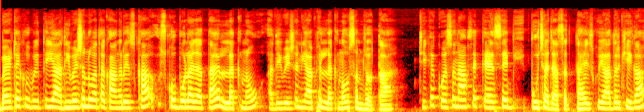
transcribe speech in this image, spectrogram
बैठक हुई थी, या अधिवेशन हुआ था कांग्रेस का, उसको बोला जाता है लखनऊ अधिवेशन या फिर लखनऊ समझौता। ठीक है, क्वेश्चन आपसे कैसे भी पूछा जा सकता है, इसको याद रखिएगा।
